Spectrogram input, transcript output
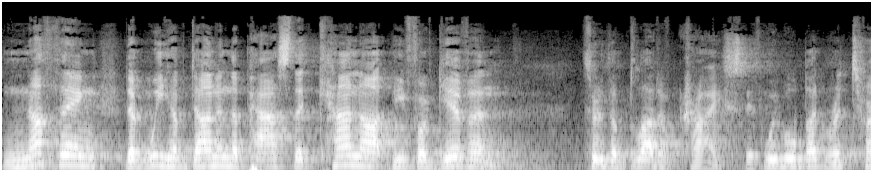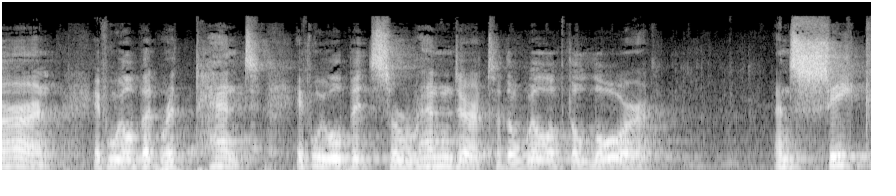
Nothing that we have done in the past that cannot be forgiven through the blood of Christ. If we will but return, if we will but repent, if we will but surrender to the will of the Lord and seek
